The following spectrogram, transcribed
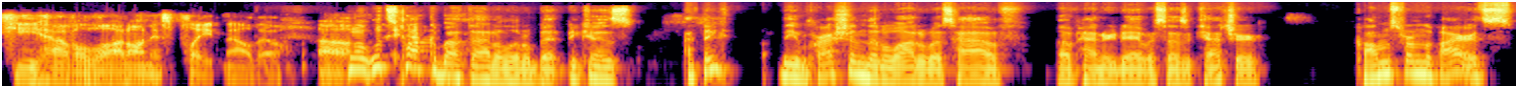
he have a lot on his plate now, though. Um, well, let's talk about that a little bit because I think the impression that a lot of us have of Henry Davis as a catcher comes from the Pirates,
